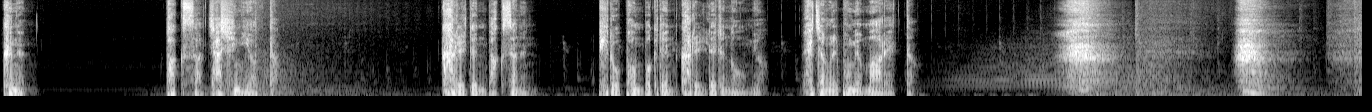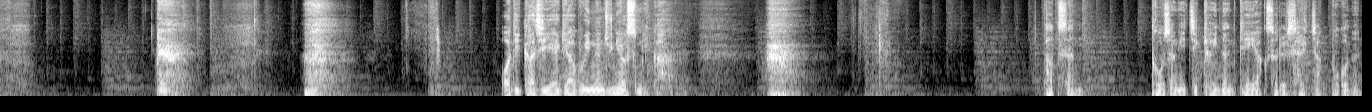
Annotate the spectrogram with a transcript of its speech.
그는 박사 자신이었다. 칼을 든 박사는 피로 범벅이 된 칼을 내려놓으며 회장을 보며 말했다. 어디까지 얘기하고 있는 중이었습니까? 박산 도장이 찍혀 있는 계약서를 살짝 보고는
